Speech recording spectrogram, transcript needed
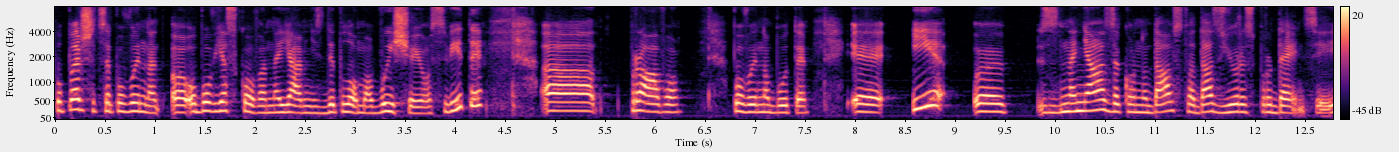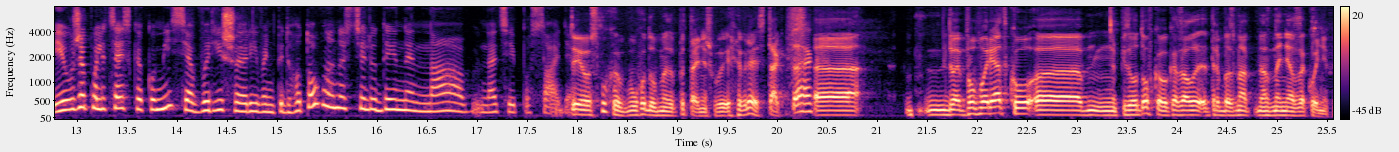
По-перше, це повинна е, обов'язкова наявність диплома вищої освіти, е, право повинно бути. І Знання законодавства да, з юриспруденції. І вже поліцейська комісія вирішує рівень підготовленості людини на, на цій посаді. Ти його слухав, походу в мене питання, що виявляється. Так. Так. Е, Давай по порядку е, підготовка. Ви казали, треба знати на знання законів.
